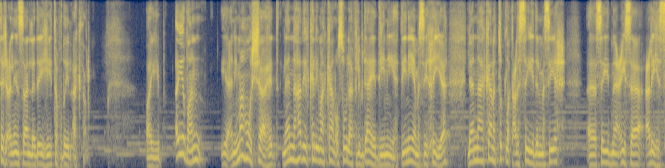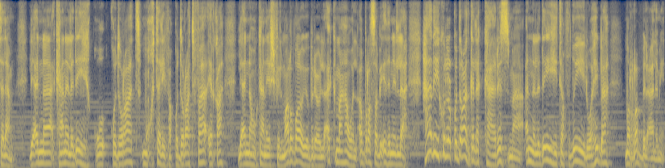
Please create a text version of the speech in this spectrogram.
تجعل الإنسان لديه تفضيل أكثر. طيب أيضا يعني ما هو الشاهد؟ لأن هذه الكلمة كان أصولها في البداية دينية دينية مسيحية لأنها كانت تطلق على السيد المسيح سيدنا عيسى عليه السلام لأن كان لديه قدرات مختلفة قدرات فائقة لأنه كان يشفي المرضى ويبرع الأكمه والأبرص بإذن الله. هذه كل القدرات قال لك كاريزما أن لديه تفضيل وهبة من رب العالمين.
